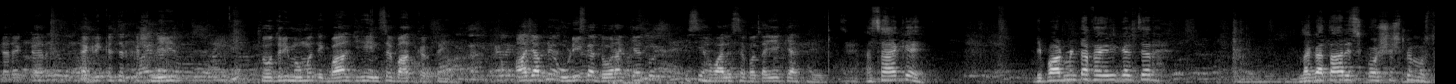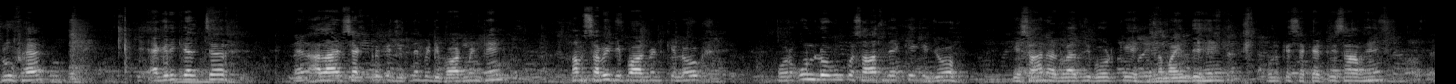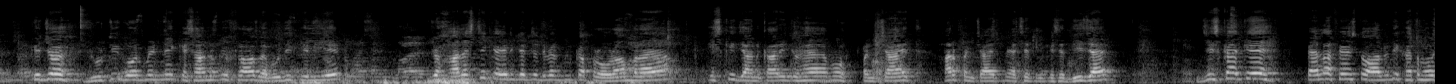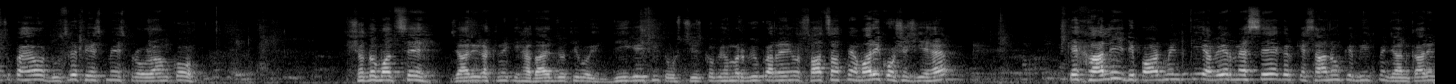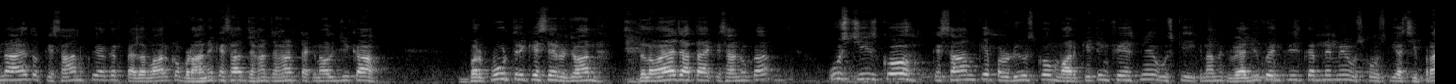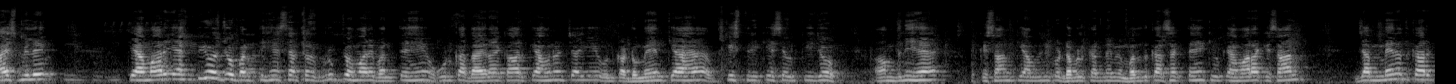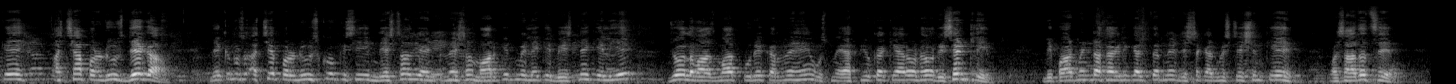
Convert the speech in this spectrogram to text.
Director, agriculture Kashmir, Chaudhary Mohammad Iqbal ji हैं, इनसे बात करते हैं। आज आपने उड़ी का दौरा किया तो इसी हवाले से बताइए क्या था ऐसा है कि डिपार्टमेंट ऑफ़ एग्रीकल्चर लगातार इस कोशिश में मसरूफ़ है कि एग्रीकल्चर एंड अलाइड सेक्टर के जितने भी डिपार्टमेंट हैं, हम सभी डिपार्टमेंट के लोग और उन लोगों को साथ लेके कि जो किसान एडवाइजरी बोर्ड के नुमाइंदे हैं, उनके सेक्रेटरी साहब हैं कि जो यूटी गवर्नमेंट ने किसानों की फलाह बहबूदी के लिए जो हालिस्टिक एग्रीकल्चर डेवलपमेंट का प्रोग्राम बनाया, इसकी जानकारी जो है वो पंचायत, हर पंचायत में अच्छे तरीके से दी जाए, जिसका कि पहला फ़ेज़ तो ऑलरेडी खत्म हो चुका है और दूसरे फ़ेज़ में इस प्रोग्राम को शदोमत से जारी रखने की हदायत जो थी वो दी गई थी तो उस चीज़ को भी हम रिव्यू कर रहे हैं और साथ साथ में हमारी कोशिश ये है कि खाली डिपार्टमेंट की अवेयरनेस से अगर किसानों के बीच में जानकारी ना आए तो किसान की अगर पैदावार को बढ़ाने के साथ जहाँ जहाँ टेक्नोलॉजी का भरपूर तरीके से रुझान दिलवाया जाता है किसानों का, उस चीज़ को किसान के प्रोड्यूस को मार्केटिंग फ़ेज़ में, उसकी इकोनॉमिक वैल्यू को इंक्रीज करने में, उसको उसकी अच्छी प्राइस मिले। कि हमारी एफ़ जो बनती हैं सेल्फ हेल्प ग्रुप जो हमारे बनते हैं, उनका दायरा कार क्या होना चाहिए, उनका डोमेन क्या है, किस तरीके से उनकी जो आमदनी है तो किसान की आमदनी को डबल करने में मदद कर सकते हैं, क्योंकि हमारा किसान जब मेहनत करके अच्छा प्रोड्यूस देगा, लेकिन उस अच्छे प्रोड्यूस को किसी नेशनल या इंटरनेशनल मार्केट में लेके बेचने के लिए जो लवाजमात पूरे करने हैं, उसमें एफ़ का क्या रोल है? और रिसेंटली डिपार्टमेंट ऑफ़ एग्रीकल्चर ने डिस्ट्रिक्ट एडमिनिस्ट्रेशन के वसादत से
